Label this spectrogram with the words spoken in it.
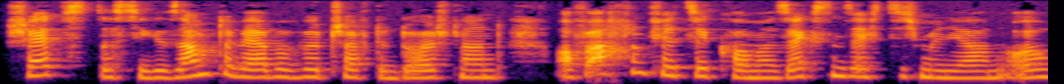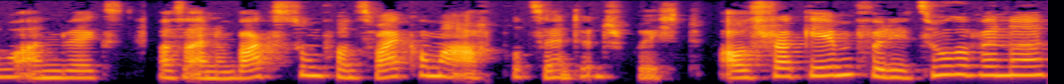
schätzt, dass die gesamte Werbewirtschaft in Deutschland auf 48,66 Milliarden Euro anwächst, was einem Wachstum von 2,8 Prozent entspricht. Ausschlaggebend für die Zugewinne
